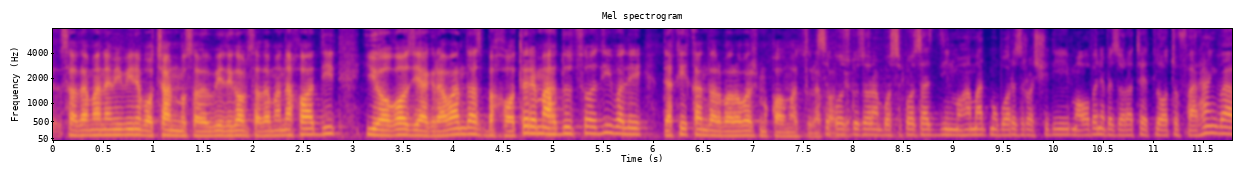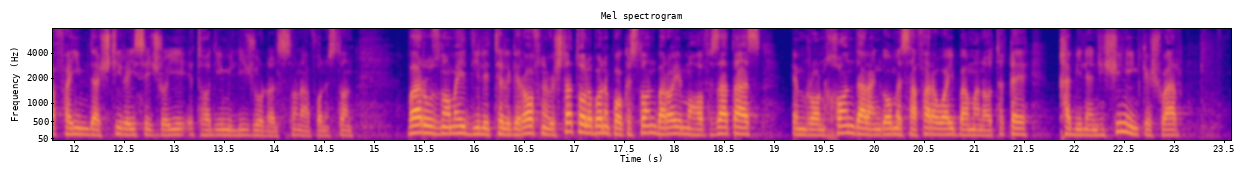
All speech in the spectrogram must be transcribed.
صدمه نمی‌بینه با چند مصاحبه دیگه هم صدمه نخواهد دید. این آغاز یک روند است به خاطر محدود سازی ولی دقیقا در برابرش مقاومت صورت سپاسگزارم. با سپاس از دین محمد مبارز راشدی معاون وزارت اطلاعات و فرهنگ و فهیم دشتی رئیس اجرایی اتحادیه ملی ژورنالیستان افغانستان. و روزنامه دیلی تلگراف نوشته طالبان پاکستان برای محافظت از عمران خان در انگام سفر وی به مناطق قبیله نشین این کشور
